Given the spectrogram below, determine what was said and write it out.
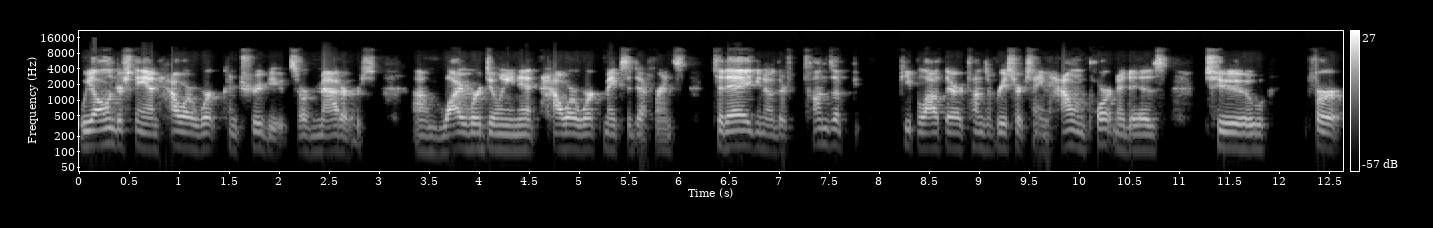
we all understand how our work contributes or matters um, why we're doing it how our work makes a difference. Today you know there's tons of people out there tons of research saying how important it is to for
